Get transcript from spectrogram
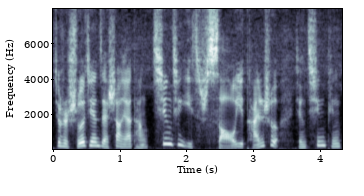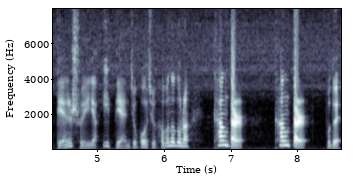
就是舌尖在上牙膛轻轻一扫一弹射，像蜻蜓点水一样，一点就过去，可不能读成 counter，counter，不对，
